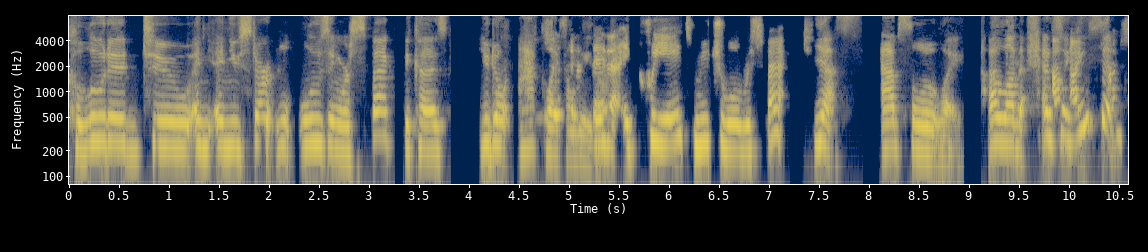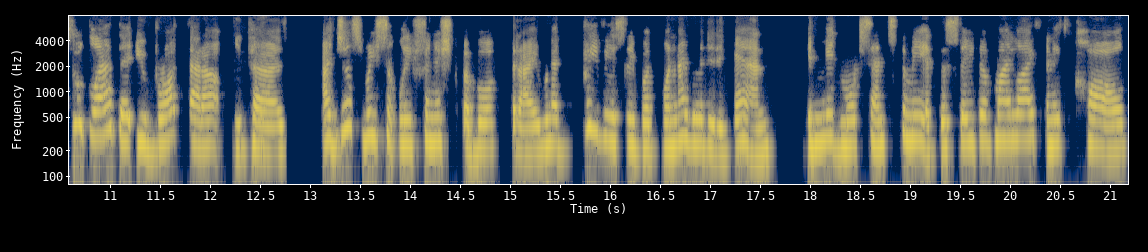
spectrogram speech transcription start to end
colluded to and, and you start l- losing respect because you don't act like a leader. Say that it creates mutual respect. Yes, absolutely. I love that. And so I, you said I'm so glad that you brought that up because I just recently finished a book that I read previously, but when I read it again, it made more sense to me at this stage of my life, and it's called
